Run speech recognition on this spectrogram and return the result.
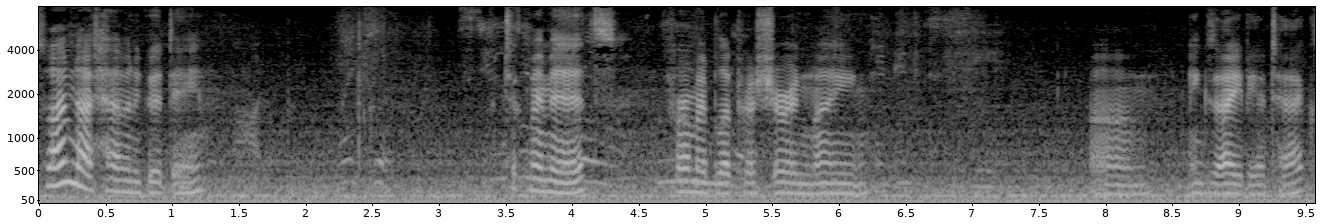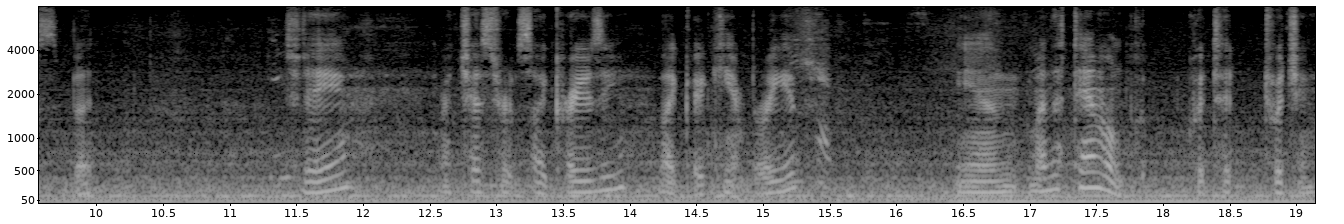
So I'm not having a good day. Took my meds for my blood pressure and my um, anxiety attacks, but today my chest hurts like crazy, like I can't breathe, and my left hand won't quit twitching.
